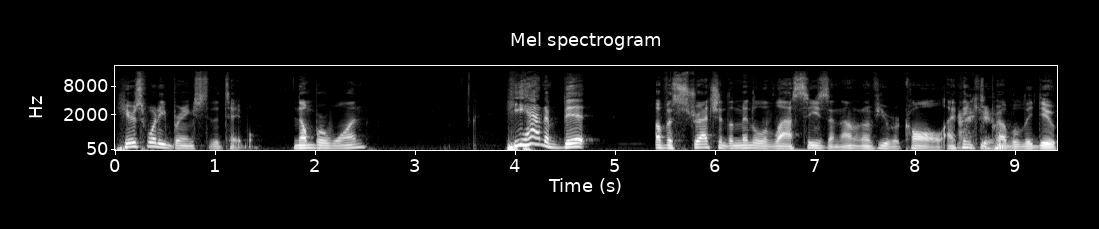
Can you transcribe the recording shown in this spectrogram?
Here's what he brings to the table. Number one, he had a bit of a stretch in the middle of last season. I don't know if you recall. I think you do. probably do,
